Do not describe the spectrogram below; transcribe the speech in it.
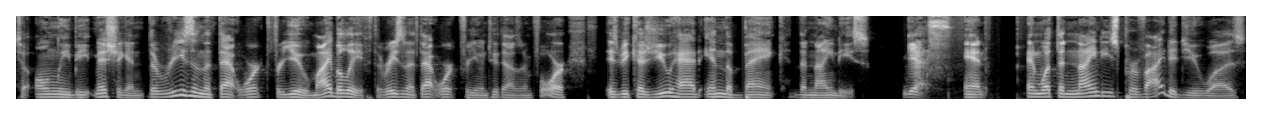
to only beat Michigan. The reason that that worked for you, my belief, the reason that that worked for you in 2004 is because you had in the bank the 90s. Yes. And and what the 90s provided you was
